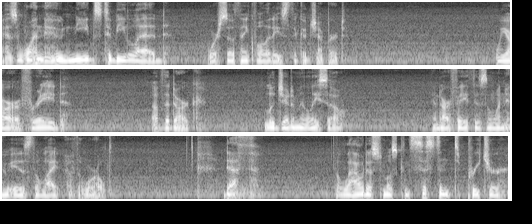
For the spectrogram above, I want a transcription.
as one who needs to be led. We're so thankful that he's the Good Shepherd. We are afraid of the dark, legitimately so. And our faith is the one who is the light of the world. Death, the loudest, most consistent preacher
